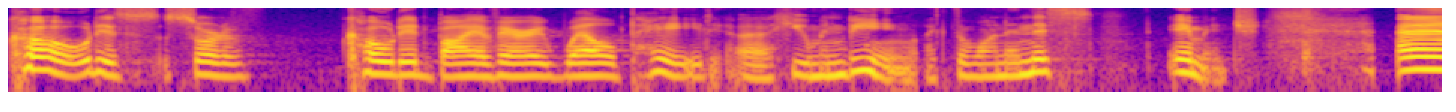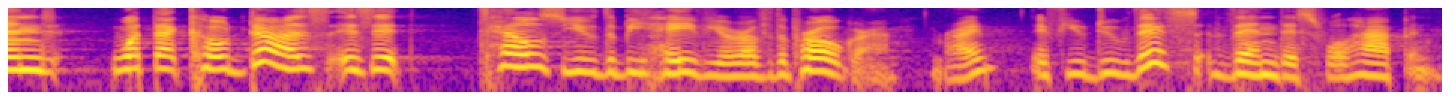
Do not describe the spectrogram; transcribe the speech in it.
code is sort of coded by a very well-paid uh, human being, like the one in this image. And what that code does is it tells you the behavior of the program, right? If you do this, then this will happen.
